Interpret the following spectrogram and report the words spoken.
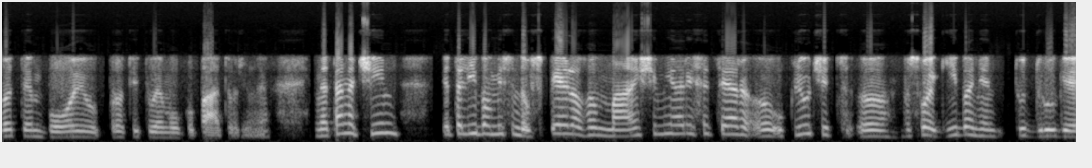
v tem boju proti tujemu okupatorju. Ne. Na ta način je talibom, mislim, da uspelo v manjši meri sicer uh, vključiti uh, v svoje gibanje tudi druge,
